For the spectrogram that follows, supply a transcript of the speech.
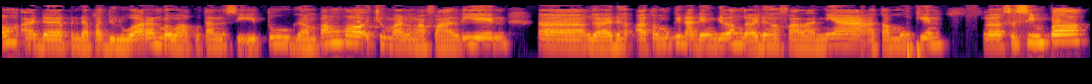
oh ada pendapat di luaran bahwa akuntansi itu gampang kok cuman ngafalin nggak uh, ada atau mungkin ada yang bilang nggak ada hafalannya atau mungkin uh, sesimpel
